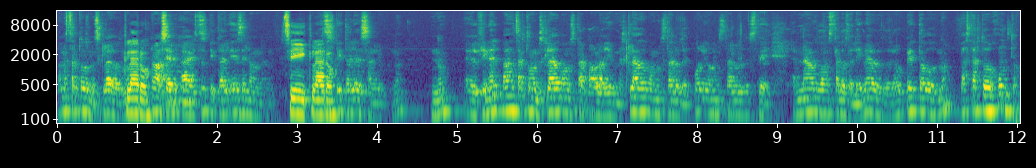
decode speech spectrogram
Van a estar todos mezclados. ¿no? Claro. No, va a ser, ah, este hospital es de la UNAM. Sí, claro. Este hospital es de San Luis, ¿no? No, al final van a estar todos mezclados, vamos a estar Paola bien mezclados, vamos a estar los de Poli, vamos a estar los de la NAU, vamos a estar los de la Ibero, los de la UP, todos, ¿no? Va a estar todo junto.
